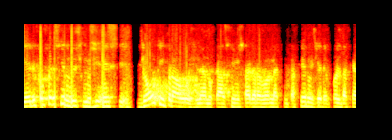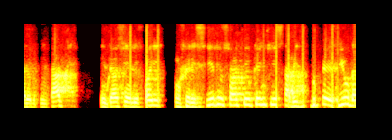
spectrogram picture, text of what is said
E ele foi oferecido nos últimos dias, de ontem para hoje, né, no caso, que a gente está gravando na quinta-feira, um dia depois da queda do Pintado. Então, assim, ele foi oferecido, só que o que a gente sabe do perfil da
